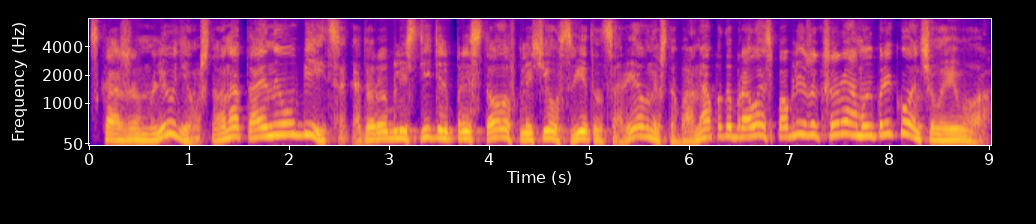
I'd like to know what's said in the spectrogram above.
Скажем людям, что она тайная убийца, которую блеститель престола включил в свиту царевны, чтобы она подобралась поближе к Шираму и прикончила его.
